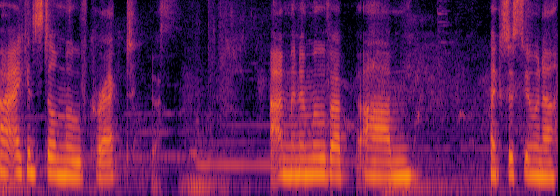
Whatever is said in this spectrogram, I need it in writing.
Uh, I can still move, correct? Yes. I'm gonna move up um, next to Suna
